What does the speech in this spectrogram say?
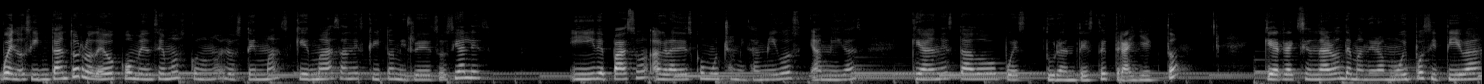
Bueno, sin tanto rodeo, comencemos con uno de los temas que más han escrito a mis redes sociales, y de paso agradezco mucho a mis amigos y amigas que han estado pues durante este trayecto, que reaccionaron de manera muy positiva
